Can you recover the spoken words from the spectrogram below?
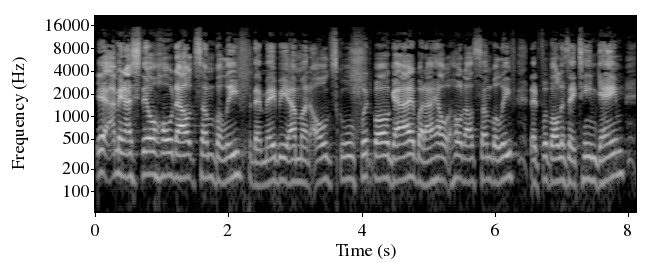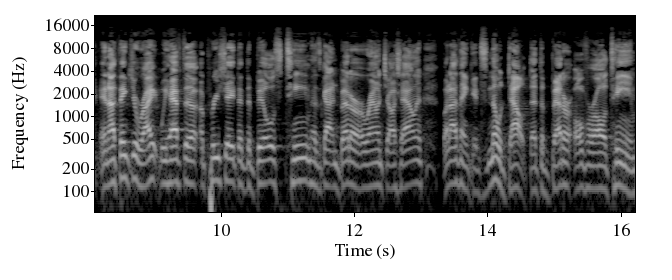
Yeah, I mean, I still hold out some belief that maybe I'm an old school football guy, but I hold out some belief that football is a team game. And I think you're right. We have to appreciate that the Bills team has gotten better around Josh Allen, but I think it's no doubt that the better overall team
